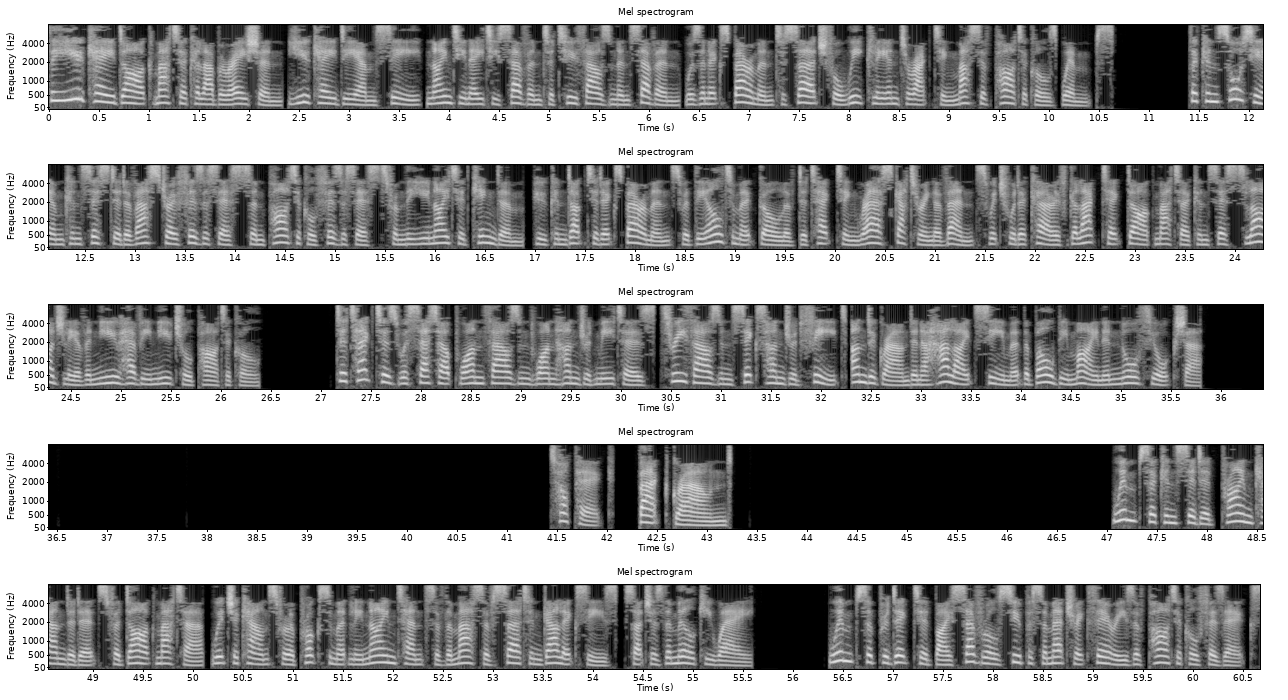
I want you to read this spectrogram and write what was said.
The UK Dark Matter Collaboration UKDMC 1987 to 2007 was an experiment to search for weakly interacting massive particles WIMPs. The consortium consisted of astrophysicists and particle physicists from the United Kingdom, who conducted experiments with the ultimate goal of detecting rare scattering events which would occur if galactic dark matter consists largely of a new heavy neutral particle. Detectors were set up 1,100 metres 3,600 feet underground in a halite seam at the Boulby mine in North Yorkshire. Topic: Background WIMPs are considered prime candidates for dark matter, which accounts for approximately nine-tenths of the mass of certain galaxies, such as the Milky Way. WIMPs are predicted by several supersymmetric theories of particle physics.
